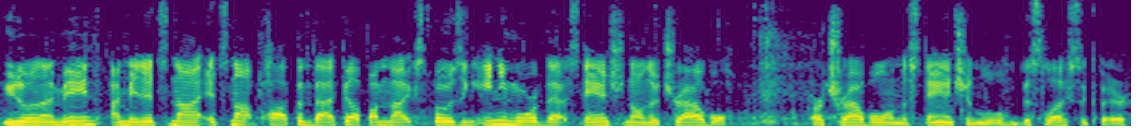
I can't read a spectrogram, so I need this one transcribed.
You know what I mean? I mean, it's not it's not popping back up. I'm not exposing any more of that stanchion on the travel, or travel on the stanchion, a little dyslexic there.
